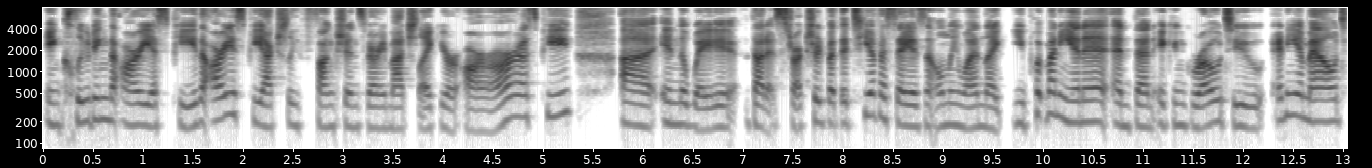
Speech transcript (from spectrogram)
including the RESP. The RESP actually functions very much like your RRSP uh, in the way that it's structured, but the TFSA is the only one. Like you put money in it and then it can grow to any amount.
